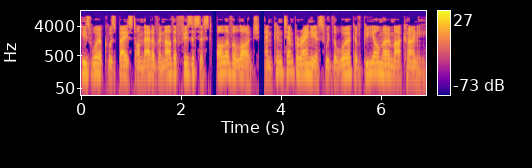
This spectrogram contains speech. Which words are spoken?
His work was based on that of another physicist, Oliver Lodge, and contemporaneous with the work of Guglielmo Marconi.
